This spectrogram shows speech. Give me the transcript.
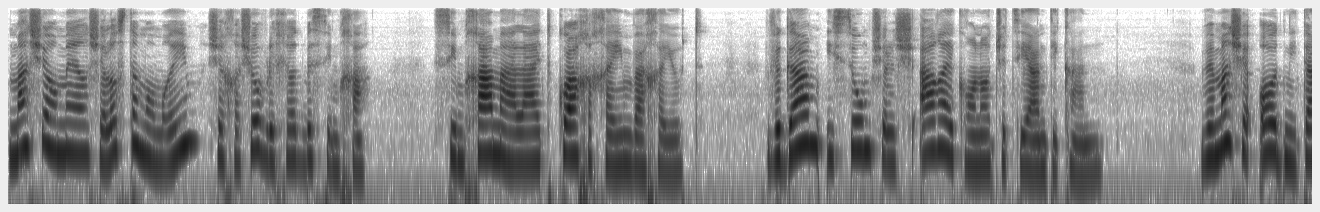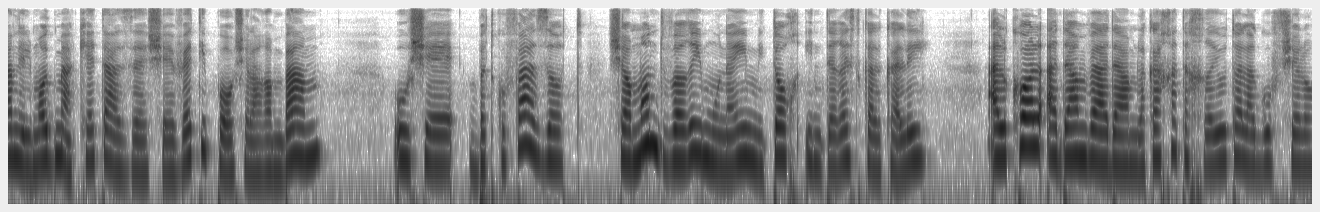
מה שאומר שלא סתם אומרים שחשוב לחיות בשמחה. שמחה מעלה את כוח החיים והחיות. וגם יישום של שאר העקרונות שציינתי כאן. ומה שעוד ניתן ללמוד מהקטע הזה שהבאתי פה של הרמב"ם, הוא שבתקופה הזאת, שהמון דברים מונעים מתוך אינטרס כלכלי, על כל אדם ואדם לקחת אחריות על הגוף שלו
